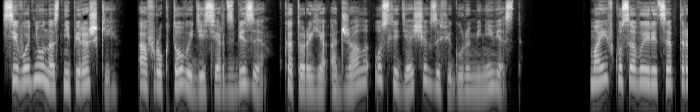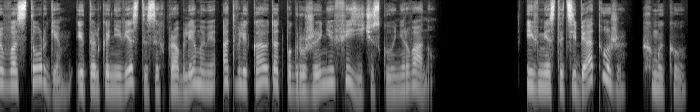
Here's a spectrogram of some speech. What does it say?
«Сегодня у нас не пирожки, а фруктовый десерт с безе, который я отжала у следящих за фигурами невест. Мои вкусовые рецепторы в восторге, и только невесты с их проблемами отвлекают от погружения в физическую нирвану. «И вместо тебя тоже?» — хмыкаю.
